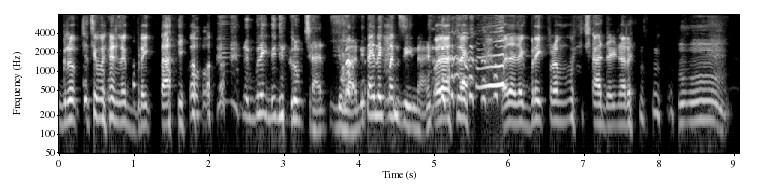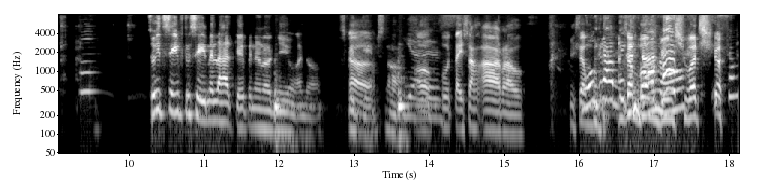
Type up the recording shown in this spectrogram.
group chat simula nag-break tayo. Nag-break din yung group chat. Di ba? Di tayo nagpansinan. Wala, nag, wala nag-break from each other na rin. mm So it's safe to say na lahat kayo pinanood niyo yung ano, Squid Oo. Games. No? Yes. Oh, puta, isang araw. Isang, Oh, grabe isang buong na. binge watch yun. Isang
